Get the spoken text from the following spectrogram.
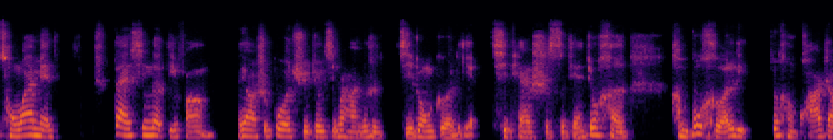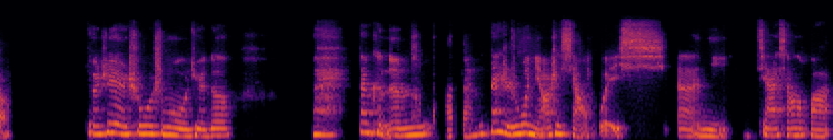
从外面带薪的地方要是过去，就基本上就是集中隔离七天十四天，就很很不合理，就很夸张。对，这也是为什么我觉得，唉，但可能，但是如果你要是想回西呃你家乡的话，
